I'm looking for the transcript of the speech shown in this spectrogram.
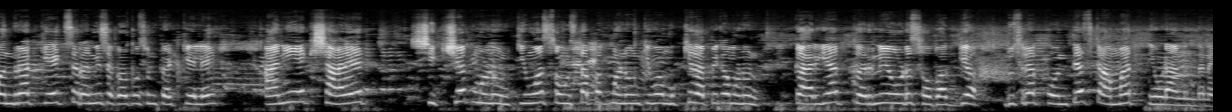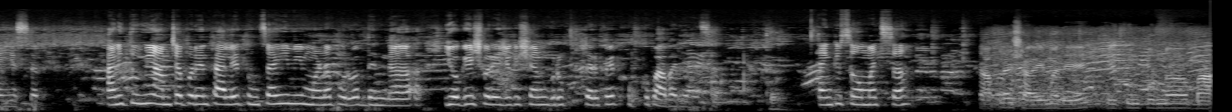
पंधरा केक सरांनी सकाळपासून कट केले आणि एक शाळेत शिक्षक म्हणून किंवा संस्थापक म्हणून किंवा मुख्याध्यापिका म्हणून कार्य करणे एवढं सौभाग्य दुसऱ्या कोणत्याच कामात एवढा आनंद नाही आहे सर. आणि तुम्ही आमच्यापर्यंत आले. तुमचाही मी मनपूर्वक धन्य योगेश्वर एज्युकेशन ग्रुपतर्फे खूप खूप आभारी आहे sir thank you so much sir आपल्या शाळेमध्ये एकूण पूर्ण बा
